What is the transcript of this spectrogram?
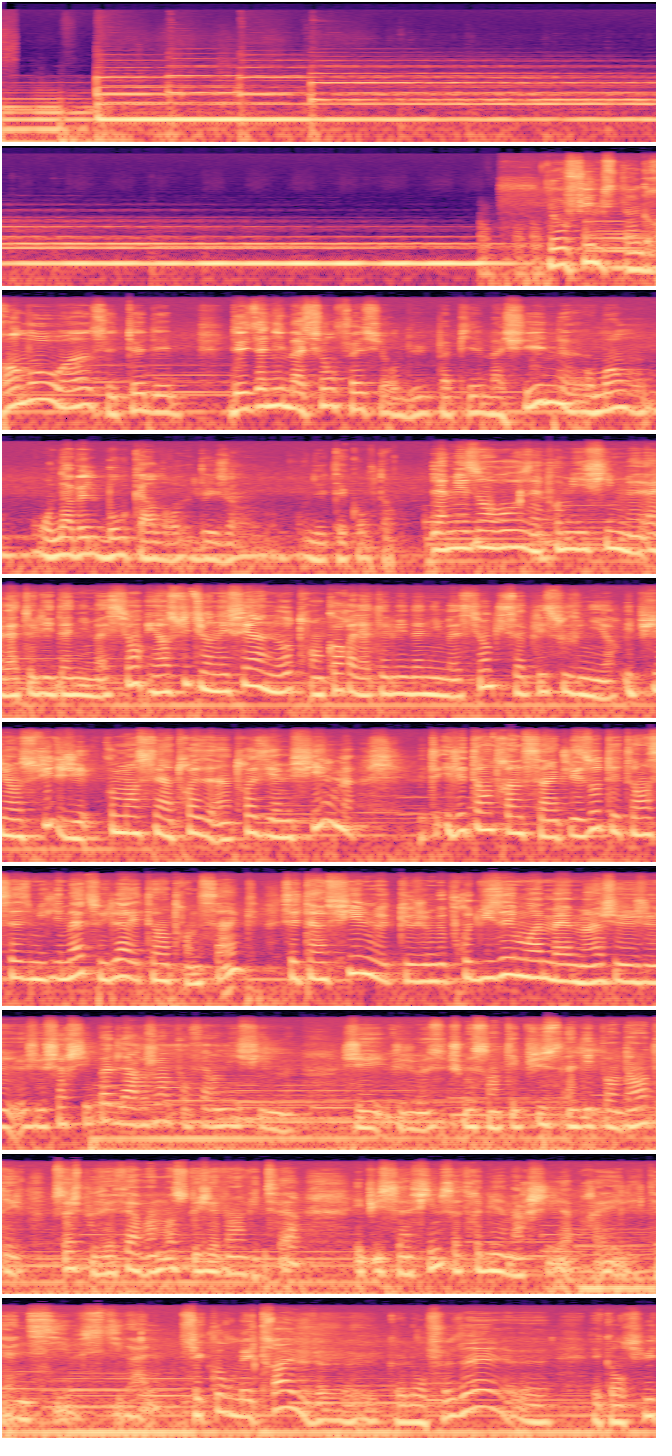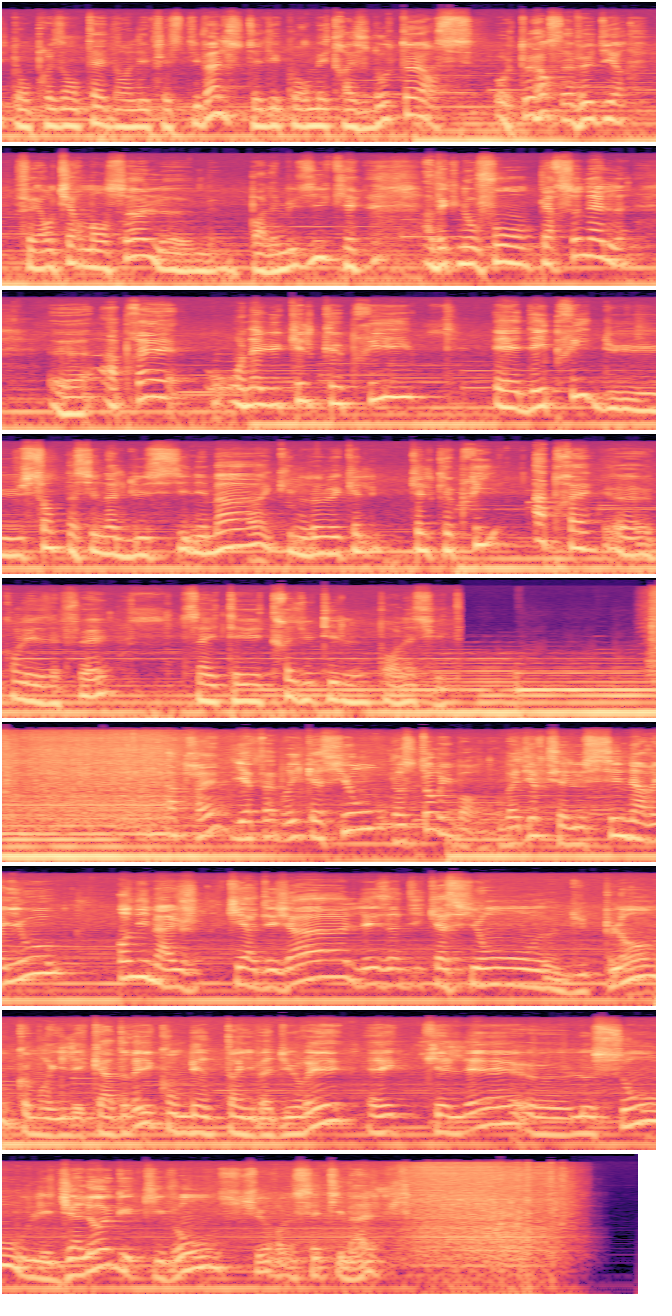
Nos films, c'est un grand mot, hein. c'était des, animations faites sur du papier machine. Au moins, on, on avait le bon cadre déjà, on était content. La Maison Rose, un premier film à l'atelier d'animation, et ensuite j'en ai fait un autre encore à l'atelier d'animation qui s'appelait Souvenir. Et puis ensuite j'ai commencé un, troi un, troisième film. Il était en 35, les autres étaient en 16 mm, celui-là était en 35. C'est un film que je me produisais moi-même. Hein. Je, ne cherchais pas de l'argent pour faire mes films. Je me, sentais plus indépendante et pour ça je pouvais faire vraiment ce que j'avais envie de faire. Et puis c'est un film, ça a très bien marché. Après, il était à Annecy au festival. Ces courts métrages que l'on faisait euh, et qu'ensuite on présentait dans les festivals, c'était des courts-métrages d'auteur. Auteur, ça veut dire fait entièrement seul, euh, pas la musique, avec nos fonds personnels. Euh, après, on a eu quelques prix et des prix du Centre national du cinéma qui nous quel quelques prix après qu'on les ait faits. Ça a été très utile pour la suite. Après, il y a fabrication d'un storyboard. On va dire que c'est le scénario en image qui a déjà les indications du plan, comment il est cadré, combien de temps il va durer et quel est euh, le son ou les dialogues qui vont sur cette image.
